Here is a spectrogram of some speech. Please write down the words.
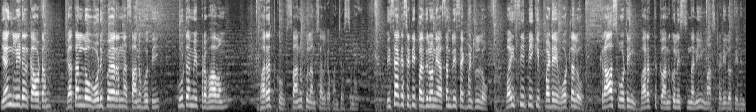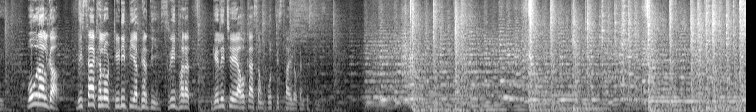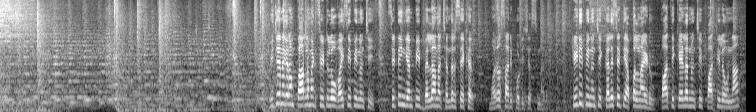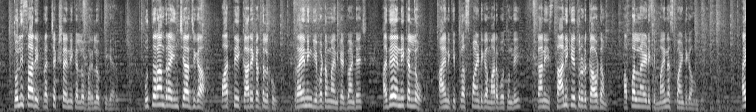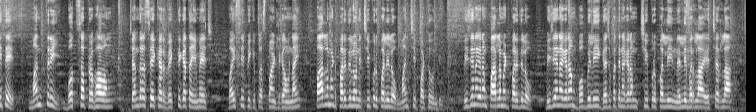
యంగ్ లీడర్ కావటం గతంలో ఓడిపోయారన్న సానుభూతి కూటమి ప్రభావం భరత్కు సానుకూల అంశాలుగా పనిచేస్తున్నాయి. విశాఖ సిటీ పరిధిలోని అసెంబ్లీ సెగ్మెంట్లలో వైసీపీకి పడే ఓట్లలో క్రాస్ ఓటింగ్ భరత్కు అనుకూలిస్తుందని మా స్టడీలో తేలింది. ఓవరాల్గా విశాఖలో టీడీపీ అభ్యర్థి శ్రీ భరత్ గెలిచే అవకాశం పూర్తి స్థాయిలో కనిపిస్తుంది. విజయనగరం పార్లమెంట్ సీటులో వైసీపీ నుంచి సిట్టింగ్ ఎంపీ బెల్లాన చంద్రశేఖర్ మరోసారి పోటీ చేస్తున్నారు. టీడీపీ నుంచి కలిశెట్టి అప్పలనాయుడు పాతికేళ్ళ నుంచి పార్టీలో ఉన్న తొలిసారి ప్రత్యక్ష ఎన్నికల్లో బరిలోకి దిగారు. ఉత్తరాంధ్ర ఇన్ఛార్జిగా పార్టీ కార్యకర్తలకు ట్రైనింగ్ ఇవ్వటం ఆయనకి అడ్వాంటేజ్. అదే ఎన్నికల్లో ఆయనకి ప్లస్ పాయింట్గా మారబోతుంది. కానీ స్థానికేతరుడు కావటం అప్పలనాయుడికి మైనస్ పాయింట్గా ఉంది. అయితే మంత్రి బొత్స ప్రభావం చంద్రశేఖర్ వ్యక్తిగత ఇమేజ్ వైసీపీకి ప్లస్ పాయింట్లుగా ఉన్నాయి. పార్లమెంట్ పరిధిలోని చీపురుపల్లిలో మంచి పట్టు ఉంది. విజయనగరం పార్లమెంట్ పరిధిలో విజయనగరం బొబ్బిలి గజపతి నగరం చీపురుపల్లి నెల్లిమర్ల ఎచ్చర్ల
